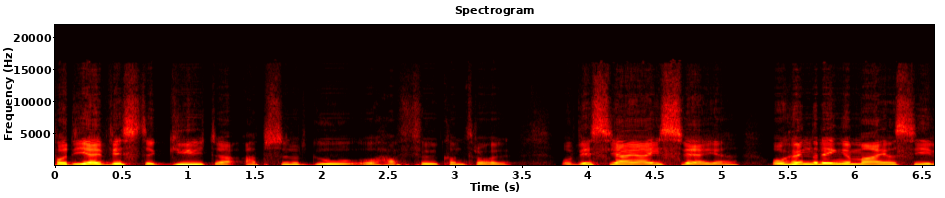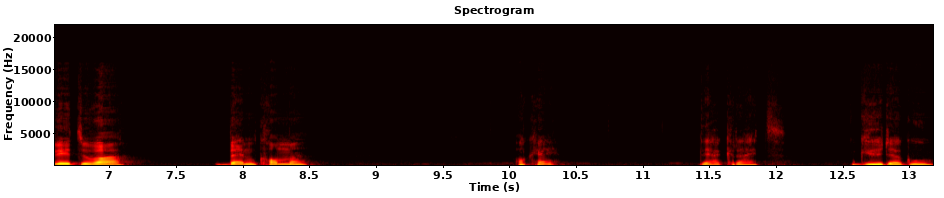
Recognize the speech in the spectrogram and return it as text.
Fordi jeg visste Gud er absolutt god og har full kontroll. Og hvis jeg er i Sverige, og hun ringer meg og sier, 'Vet du hva? Ben kommer.' OK. Det er greit. Gud er god.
